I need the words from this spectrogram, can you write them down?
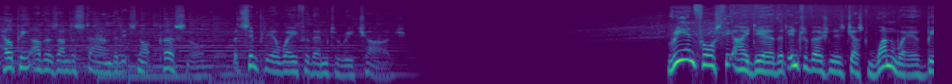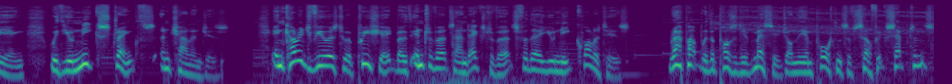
helping others understand that it's not personal, but simply a way for them to recharge. Reinforce the idea that introversion is just one way of being with unique strengths and challenges. Encourage viewers to appreciate both introverts and extroverts for their unique qualities. Wrap up with a positive message on the importance of self-acceptance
